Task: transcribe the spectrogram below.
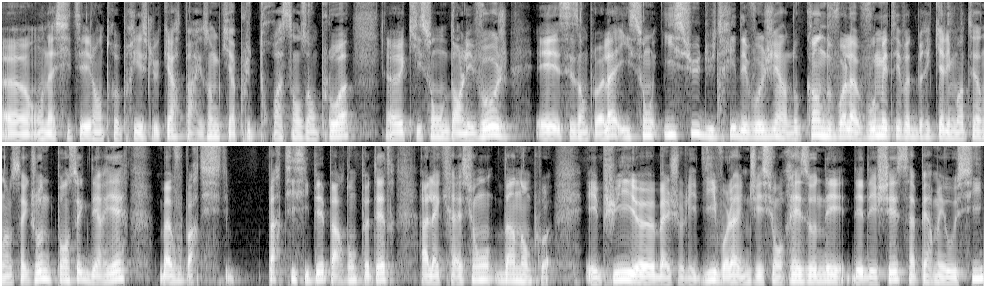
Euh, on a cité l'entreprise Lucart, par exemple, qui a plus de 300 emplois euh, qui sont dans les Vosges. Et ces emplois-là, ils sont issus du tri des Vosgiens. Donc, quand voilà, vous mettez votre brique alimentaire dans le sac jaune, pensez que derrière, bah, vous participez participer pardon peut-être à la création d'un emploi et puis euh, bah, je l'ai dit voilà une gestion raisonnée des déchets ça permet aussi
